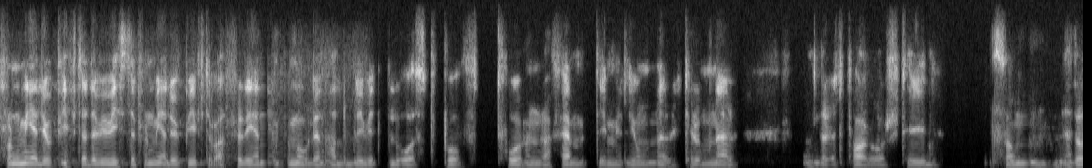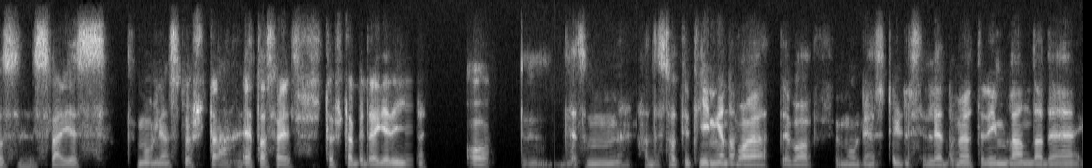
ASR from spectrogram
från medieuppgifter, det vi visste från medieuppgifter var att föreningen förmodligen hade blivit blåst på 250 miljoner kronor under ett par års tid. Som är då Sveriges förmodligen största, ett av Sveriges största bedrägerier. Och det som hade stått i tidningarna var att det var förmodligen styrelseledamöter inblandade,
